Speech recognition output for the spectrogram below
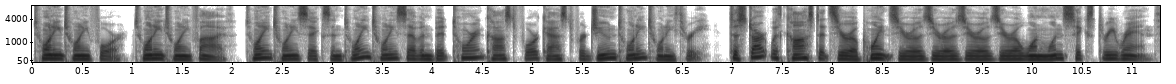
2024, 2025, 2026, and 2027 BitTorrent cost forecast for June 2023. To start with cost at 0.0001163 Rand,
